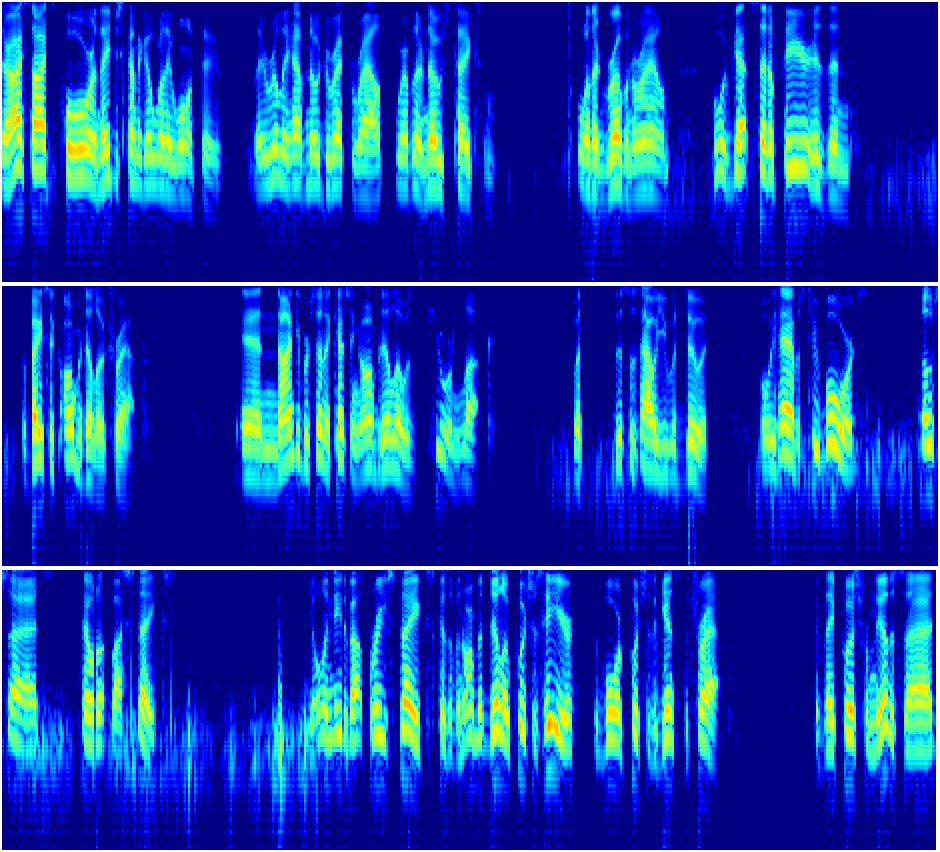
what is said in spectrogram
their eyesight's poor and they just kind of go where they want to. They really have no direct route wherever their nose takes them while they're grubbing around. So what we've got set up here is in the basic armadillo trap. And 90% of catching armadillo is pure luck. But this is how you would do it. What we have is two boards, both sides held up by stakes. You only need about three stakes because if an armadillo pushes here, the board pushes against the trap. If they push from the other side,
